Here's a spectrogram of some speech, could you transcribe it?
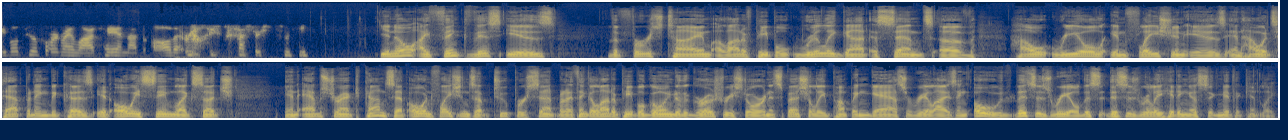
able to afford my latte, and that's all that really matters to me. You know, I think this is the first time a lot of people really got a sense of how real inflation is and how it's happening because it always seemed like such an abstract concept. Oh, inflation's up 2%, but I think a lot of people going to the grocery store and especially pumping gas are realizing, "Oh, this is real. This this is really hitting us significantly."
